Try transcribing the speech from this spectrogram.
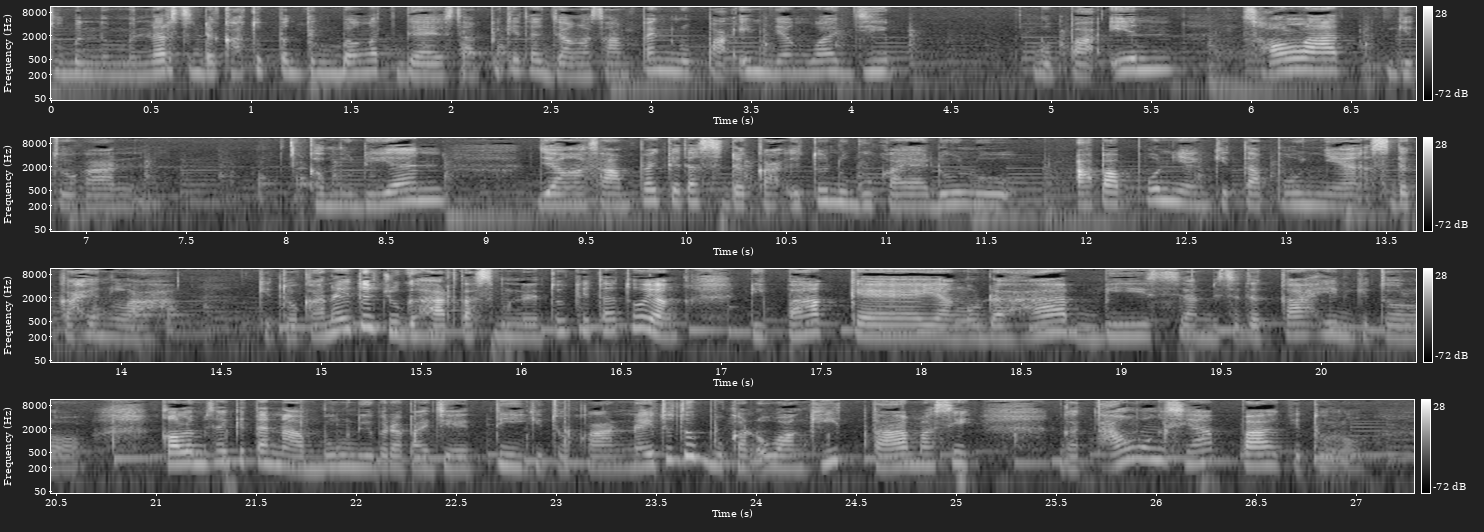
tuh bener-bener sedekah tuh penting banget guys. Tapi kita jangan sampai ngelupain yang wajib. Lupain sholat gitu kan. Kemudian jangan sampai kita sedekah itu nunggu kaya dulu. Apa pun yang kita punya sedekahin lah gitu. Karena itu juga harta sebenarnya itu kita tuh yang dipakai yang udah habis yang disedekahin gitu loh. Kalau misalnya kita nabung di berapa jeti gitu kan. Nah itu tuh bukan uang kita. Masih nggak tahu uang siapa gitu loh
